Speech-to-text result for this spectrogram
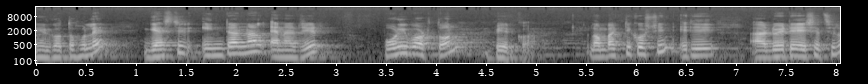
নির্গত হলে গ্যাসটির ইন্টারনাল এনার্জির পরিবর্তন বের করো। লম্বা একটি কোশ্চিন এটি ডুয়েটে এসেছিল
